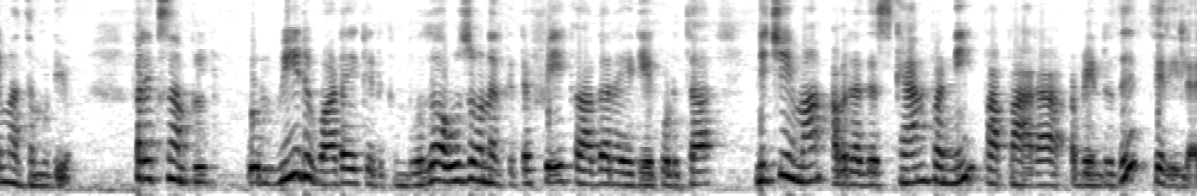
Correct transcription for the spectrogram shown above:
ஏமாற்ற முடியும். ஃபார் எக்ஸாம்பிள் ஒரு வீடு வாடகைக்கு எடுக்கும்போது ஹவுஸ் ஓனர் கிட்ட ஃபேக் ஆதார் ஐடியா கொடுத்தா நிச்சயமா அவர் அதை ஸ்கேன் பண்ணி பார்ப்பாரா அப்படின்றது தெரியல.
